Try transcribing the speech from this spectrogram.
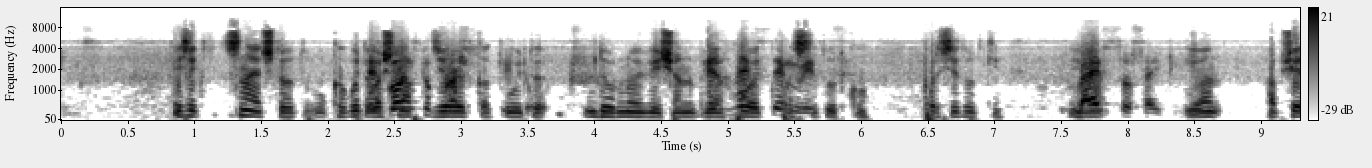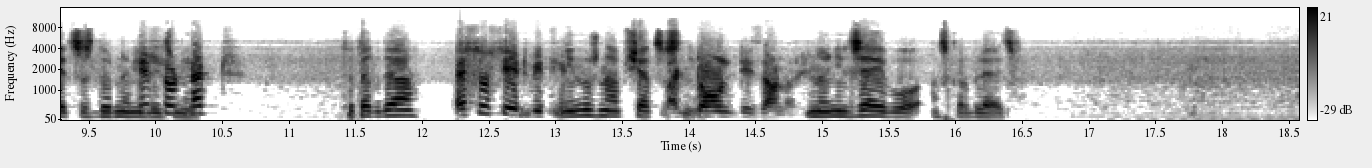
things. Если кто-то знает, что вот какой-то вайшнав делает какую-то дурную вещь, он, например, ходит к проститутку, проститутки, и он, и он общается с дурными людьми, то тогда не нужно общаться с ним. Но нельзя его оскорблять, Otherwise his bad qualities will come here.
